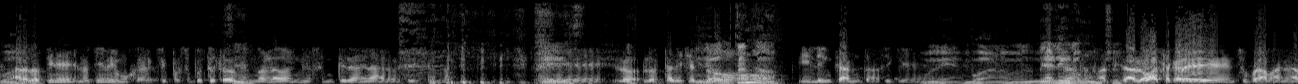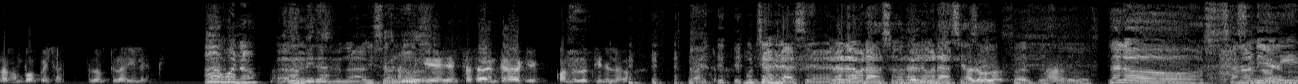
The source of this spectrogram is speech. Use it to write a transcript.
Bueno. Ahora lo tiene lo tiene mi mujer, que por supuesto está Sí. durmiendo al lado y no se entera de nada lo que estoy diciendo. Eh, lo, lo está leyendo ¿Y le y encanta, así que Muy bien, bueno, me alegro mucho. Lo va a sacar en su programa, en la And Pop, ella es productora de Gillespie. Ah, bueno. Ah, eh, mira. no, avisa- Saludos. Así que ya se va a enterar que cuando lo tire lo... lo. Muchas gracias. Gran Lalo. abrazo, Nos Lalo, gracias. eh. Saludos. Suerte, Un abrazo. saludos. Lalo Zanoni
